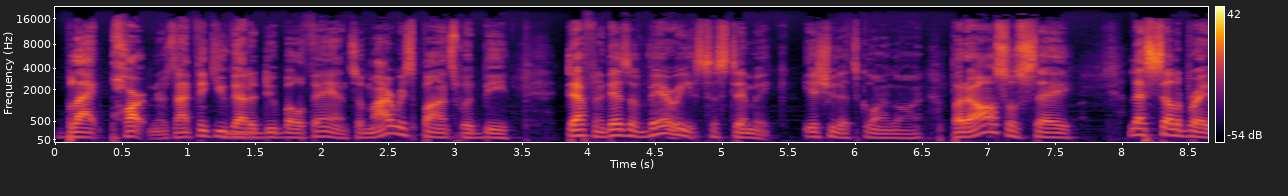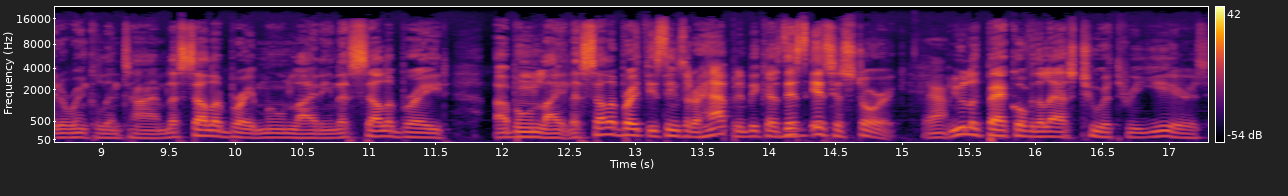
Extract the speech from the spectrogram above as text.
black partners. And I think you got to do both ends. So my response would be definitely there's a very systemic issue that's going on, but I also say let's celebrate A Wrinkle in Time. Let's celebrate moonlighting. Let's celebrate uh, Moonlight. Let's celebrate these things that are happening because this is historic. Yeah. When you look back over the last two or three years,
